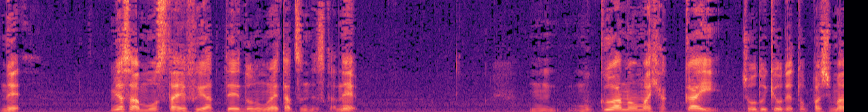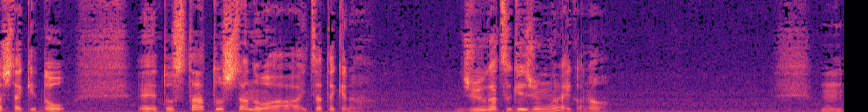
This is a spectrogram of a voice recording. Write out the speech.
う、ね。皆さんもスタイフやってどのぐらい経つんですかねうん。僕はあの、まあ、100回ちょうど今日で突破しましたけど、えっ、ー、と、スタートしたのは、いつだったっけな？10月下旬ぐらいかな。うん。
